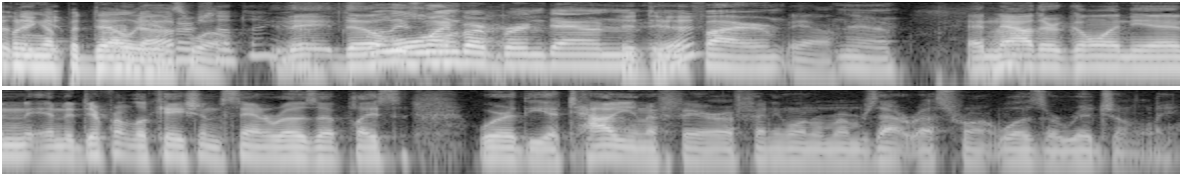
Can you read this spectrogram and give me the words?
opening up a deli out as well. something? They, the Willie's old- Wine Bar burned down in the did? fire. Yeah. Yeah. And now they're going in in a different location in Santa Rosa, a place where the Italian Affair, if anyone remembers that restaurant, was originally.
